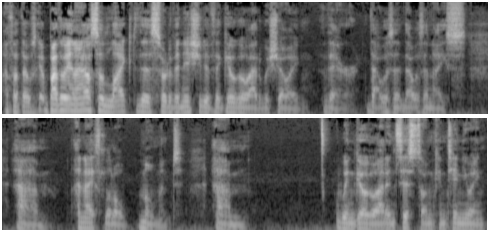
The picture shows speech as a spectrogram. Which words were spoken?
I thought that was good. By the way, and I also liked the sort of initiative that Gil-galad was showing there. That was a that was a nice um, a nice little moment um, when Gil-galad insists on continuing.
